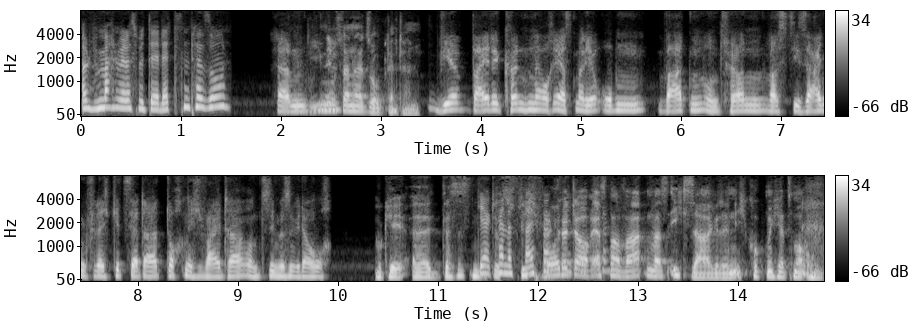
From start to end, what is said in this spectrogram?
Und wie machen wir das mit der letzten Person? Ähm, Die muss dann halt so klettern. wir beide könnten auch erstmal hier oben warten und hören, was die sagen. Vielleicht geht's ja da doch nicht weiter und sie müssen wieder hoch. Okay, äh, das ist ein Ja, gutes kann das Stichwort. könnt auch erstmal warten, was ich sage, denn ich guck mich jetzt mal um.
